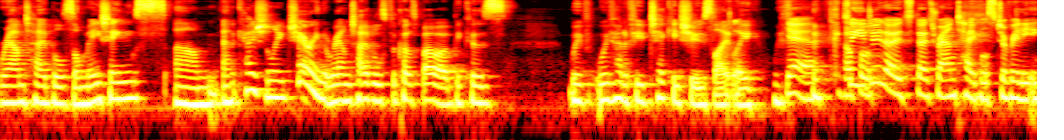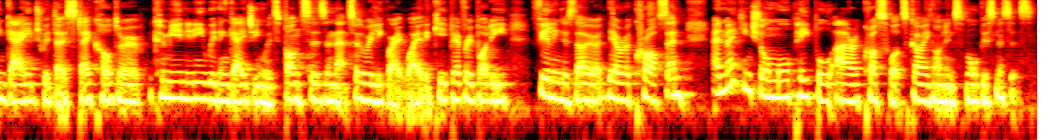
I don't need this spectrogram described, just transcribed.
roundtables or meetings, um, and occasionally chairing the roundtables for COSBOA because we've we've had a few tech issues lately. yeah. So you do those those roundtables to really engage with those stakeholder community, with engaging with sponsors, and that's a really great way to keep everybody feeling as though they're across and and making sure more people are across what's going on in small businesses.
